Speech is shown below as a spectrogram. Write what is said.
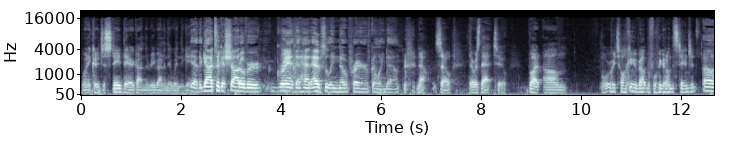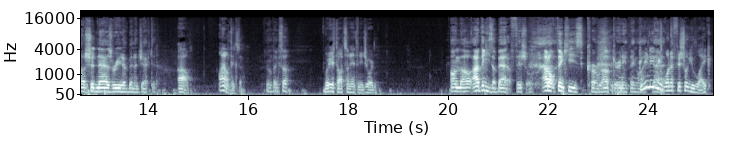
When it could have just stayed there, gotten the rebound, and they win the game. Yeah, the guy took a shot over Grant that had absolutely no prayer of going down. No, so there was that too. But um, what were we talking about before we got on this tangent? Uh, should Naz Reid have been ejected? Oh, I don't think so. You don't think so? What are your thoughts on Anthony Jordan? On the, whole, I think he's a bad official. I don't think he's corrupt or anything like that. Can you name that. me one official you like?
